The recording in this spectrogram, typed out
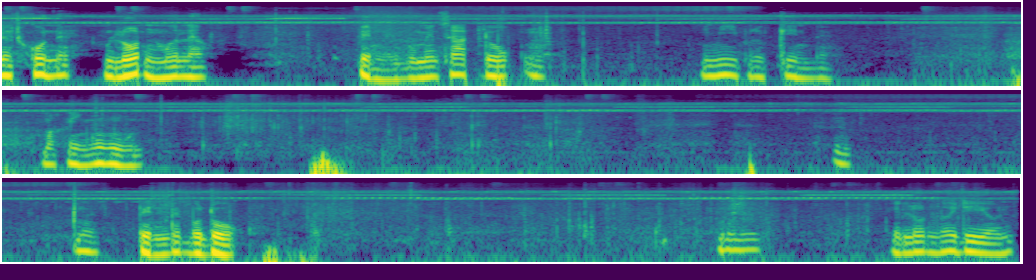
เลยทุกคนเลยมันลดมืดแล้ว เป็นบุเมนซาดดกนี่มีเพื่อกินเลยมักให้งูมันเป็นแบบบดกมเห็นลดน้อยเดียวนี่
